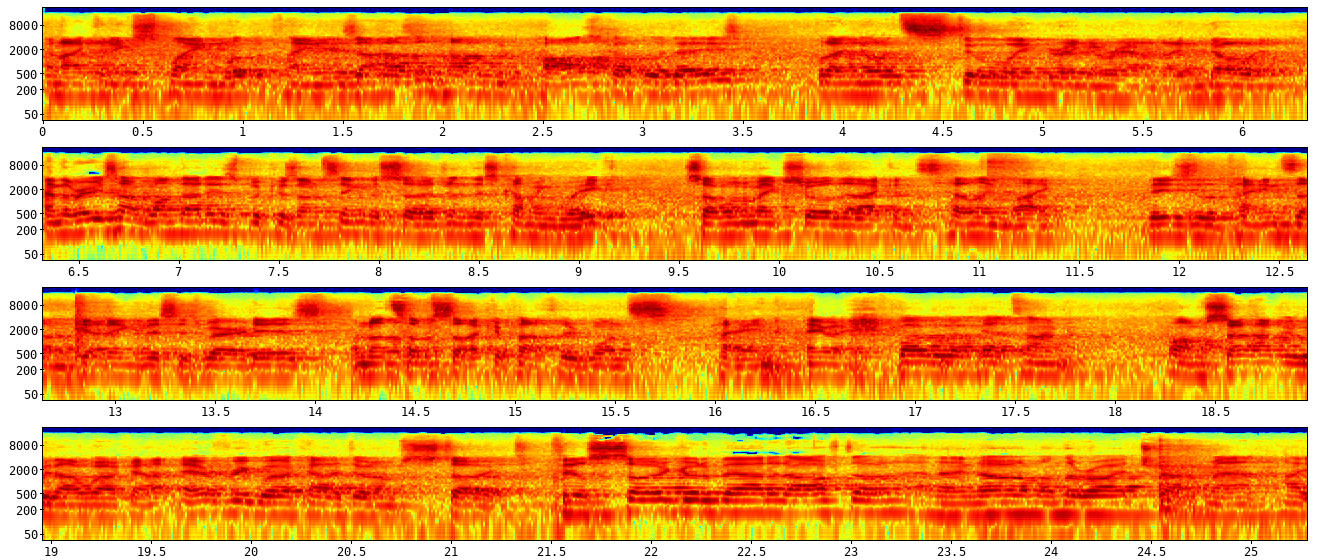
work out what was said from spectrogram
and I can explain what the pain is. It hasn't happened the past couple of days, but I know it's still lingering around. I know it. And the reason I want that is because I'm seeing the surgeon this coming week. So I want to make sure that I can tell him like, these are the pains that I'm getting, this is where it is. I'm not some psychopath who wants pain. Anyway, by workout time. I'm so happy with our workout. Every workout I do, I'm stoked. Feel so good about it after, and I know I'm on the right track, man. I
